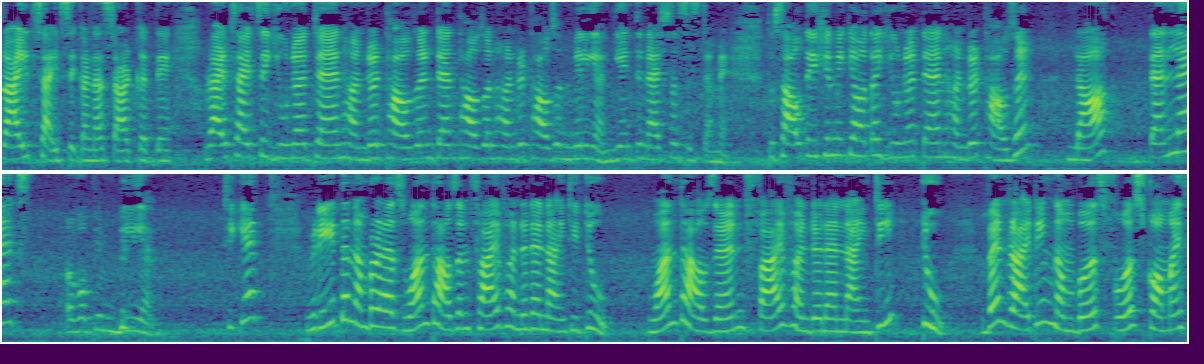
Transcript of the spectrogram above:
राइट right साइड से करना स्टार्ट करते हैं। राइट right साइड से unit ten hundred thousand ten thousand hundred thousand million ये इंटरनेशनल सिस्टम है। तो साउथ एशियन में क्या होता है? Unit ten hundred thousand lakh ten lakhs और वो फिर बिलियन ठीक है? Read the number as one thousand five hundred and ninety two one thousand five hundred and 1592 1592 when writing number first comma is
